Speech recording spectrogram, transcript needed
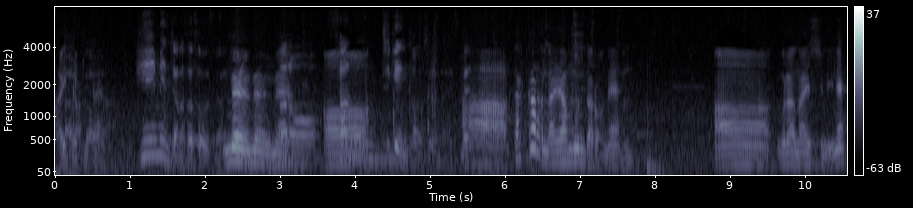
愛かみたいな。平面じゃなさそうですよね。ねえねえねえ。あのあー。三次元かもしれないですね。ああだから悩むんだろうね、うん。ああ占い師にね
